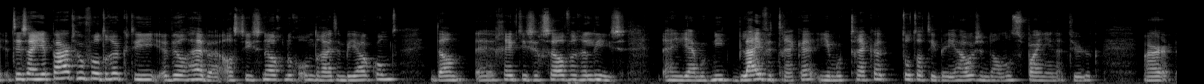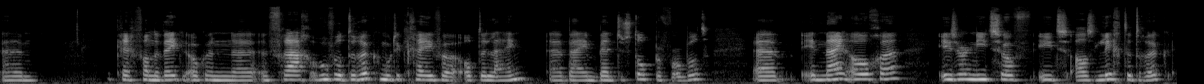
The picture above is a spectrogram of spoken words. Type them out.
het is aan je paard hoeveel druk die wil hebben. Als die snel genoeg omdraait en bij jou komt, dan uh, geeft hij zichzelf een release. En jij moet niet blijven trekken. Je moet trekken totdat hij bij jou is en dan ontspan je natuurlijk. Maar um, ik kreeg van de week ook een, uh, een vraag: hoeveel druk moet ik geven op de lijn? Uh, bij een bent to stop bijvoorbeeld. in mijn ogen is er niet zoiets als lichte druk.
